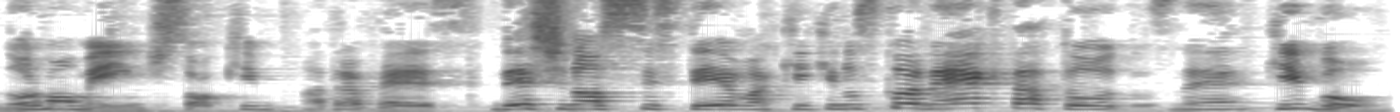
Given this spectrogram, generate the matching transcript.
normalmente, só que através deste nosso sistema aqui que nos conecta a todos, né? Que bom.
